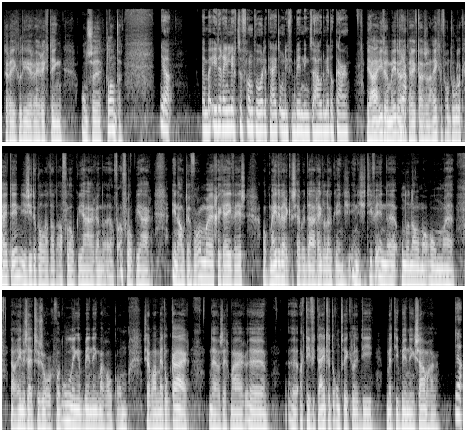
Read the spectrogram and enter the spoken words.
te reguleren richting onze klanten. Ja, en bij iedereen ligt de verantwoordelijkheid om die verbinding te houden met elkaar. Ja, iedere medewerker Ja. heeft daar zijn eigen verantwoordelijkheid in. Je ziet ook wel dat dat de afgelopen jaren, of afgelopen jaar inhoud en vorm eh, gegeven is. Ook medewerkers hebben daar hele leuke ini- initiatieven in eh, ondernomen om eh, nou, enerzijds te zorgen voor een onderlinge binding, maar ook om zeg maar, met elkaar nou, zeg maar, eh, activiteiten te ontwikkelen die met die binding samenhangen. Ja.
